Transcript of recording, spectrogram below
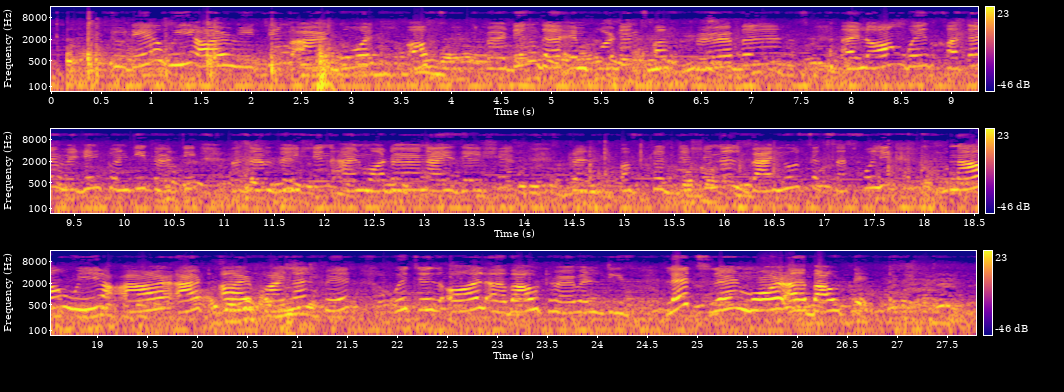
Today we are reaching our goal of spreading the importance of herbals along with Qatar Vision 2030 preservation and modernization of traditional values successfully. Now we are at our final phase which is all about herbal teas. Let's learn more about it.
